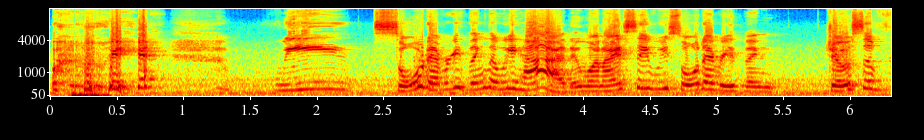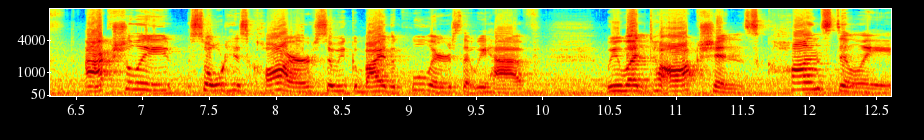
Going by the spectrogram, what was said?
we, we sold everything that we had. And when I say we sold everything, Joseph actually sold his car so we could buy the coolers that we have. We went to auctions constantly,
